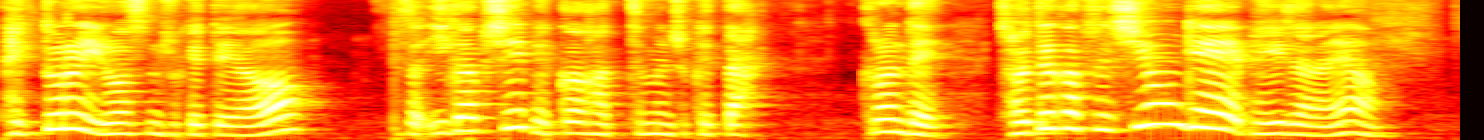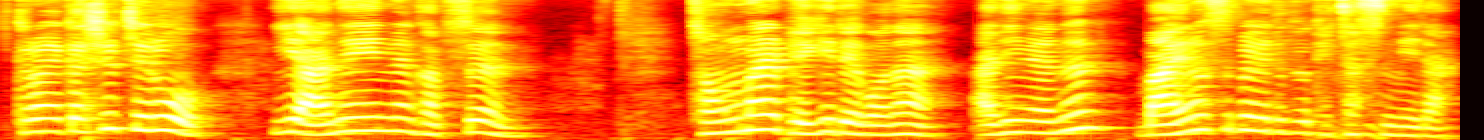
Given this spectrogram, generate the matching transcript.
100도를 이루었으면 좋겠대요. 그래서 이 값이 100과 같으면 좋겠다. 그런데 절대값을 씌운 게 100이잖아요. 그러니까 실제로 이 안에 있는 값은 정말 100이 되거나 아니면은 마이너스 100이 돼도 괜찮습니다.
